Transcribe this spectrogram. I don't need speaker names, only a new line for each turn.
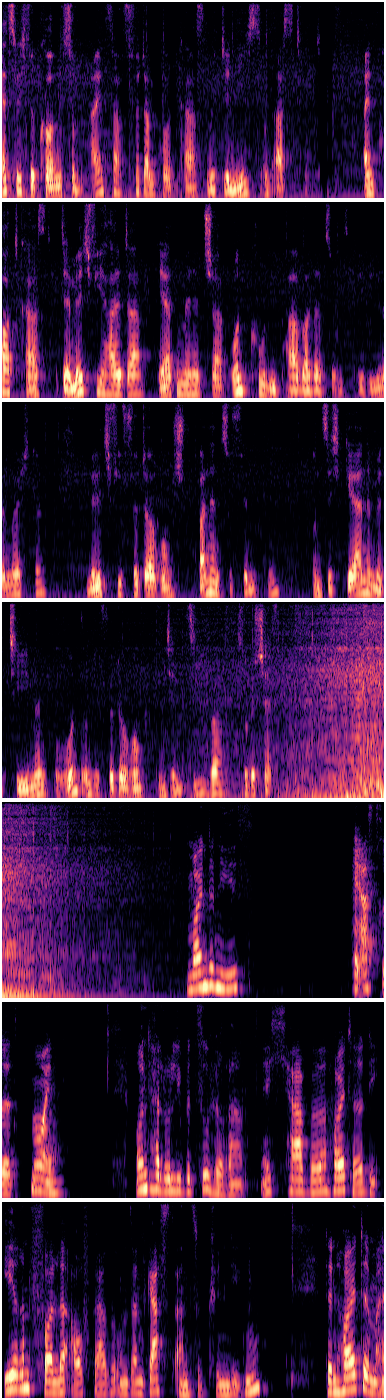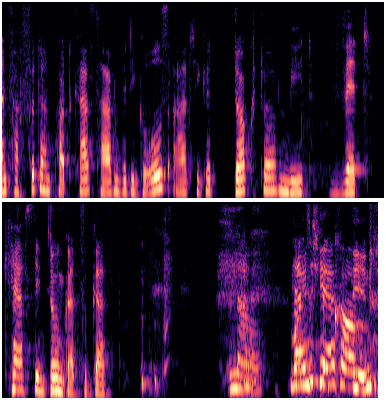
Herzlich willkommen zum Einfach Füttern Podcast mit Denise und Astrid. Ein Podcast, der Milchviehhalter, Herdenmanager und Kuhliebhaber dazu inspirieren möchte, Milchviehfütterung spannend zu finden und sich gerne mit Themen rund um die Fütterung intensiver zu beschäftigen.
Moin Denise.
Hi Astrid, moin.
Und hallo liebe Zuhörer. Ich habe heute die ehrenvolle Aufgabe, unseren Gast anzukündigen. Denn heute im Einfach Füttern Podcast haben wir die großartige Dr. Med Wett Kerstin Dunker zu Gast.
Genau.
Moin
Herzlich
Kerstin.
